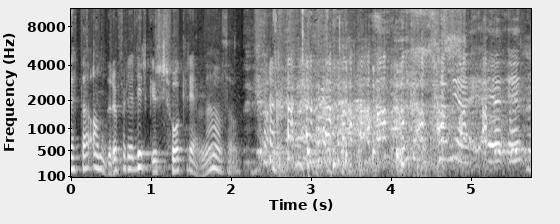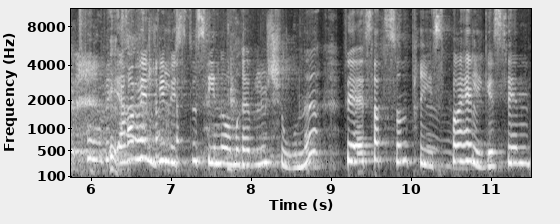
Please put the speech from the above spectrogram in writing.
dette andre, for det virker så krevende. altså. Tror, jeg, har veldig lyst til å si noe om revolusjoner. For jeg satte sånn pris på Helge sin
